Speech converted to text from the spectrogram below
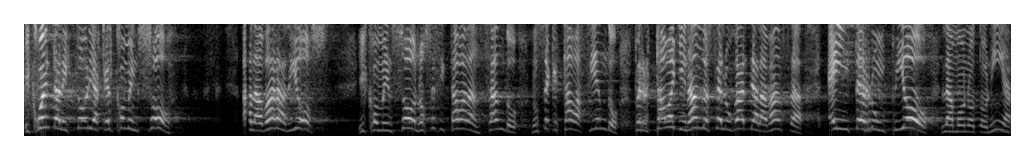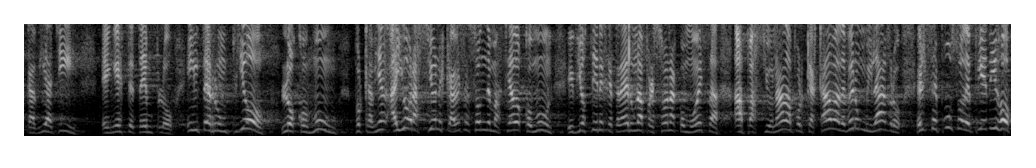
Y cuenta la historia que él comenzó a alabar a Dios. Y comenzó, no sé si estaba danzando, no sé qué estaba haciendo, pero estaba llenando ese lugar de alabanza e interrumpió la monotonía que había allí en este templo. Interrumpió lo común, porque había, hay oraciones que a veces son demasiado común y Dios tiene que traer una persona como esa, apasionada porque acaba de ver un milagro. Él se puso de pie y dijo,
